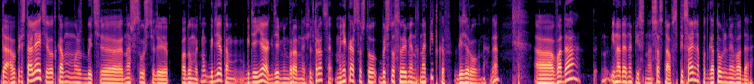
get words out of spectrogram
Да, а вы представляете, вот кому, может быть, э, наши слушатели подумать, ну, где там, где я, где мембранная фильтрация? Мне кажется, что большинство современных напитков газированных, да, а, вода, иногда написано состав, специально подготовленная вода.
